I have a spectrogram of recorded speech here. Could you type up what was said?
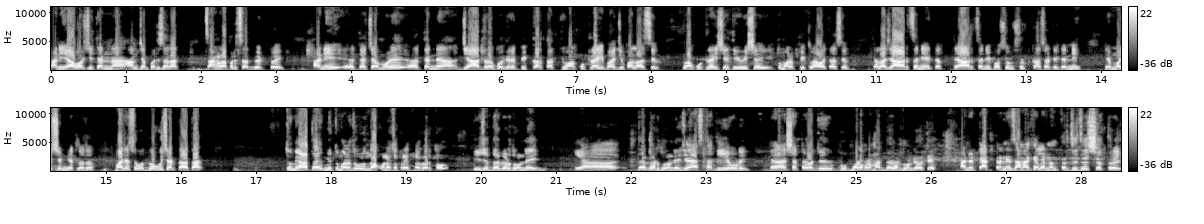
आणि यावर्षी त्यांना आमच्या परिसरात चांगला प्रतिसाद भेटतोय. आणि त्याच्यामुळे त्यांना जे अद्रक वगैरे पीक करतात किंवा कुठलाही भाजीपाला असेल किंवा कुठल्याही शेतीविषयी तुम्हाला पीक लावायचं असेल त्याला ज्या अडचणी येतात त्या अडचणीपासून सुटकासाठी त्यांनी हे मशीन घेतलं होतं. माझ्यासोबत बघू शकता आता. तुम्ही आता मी तुम्हाला जोडून दाखवण्याचा प्रयत्न करतो. हे जे दगडधोंडे आहे, या दगडधोंडे जे असतात हे एवढे त्या क्षेत्रावरती खूप मोठ्या प्रमाणात दगडधोंडे होते. आणि ट्रॅक्टरने जमा केल्यानंतरचे जे क्षेत्र आहे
